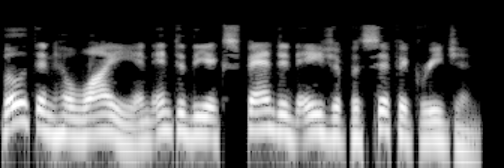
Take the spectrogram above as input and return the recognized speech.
both in Hawaii and into the expanded Asia-Pacific region.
